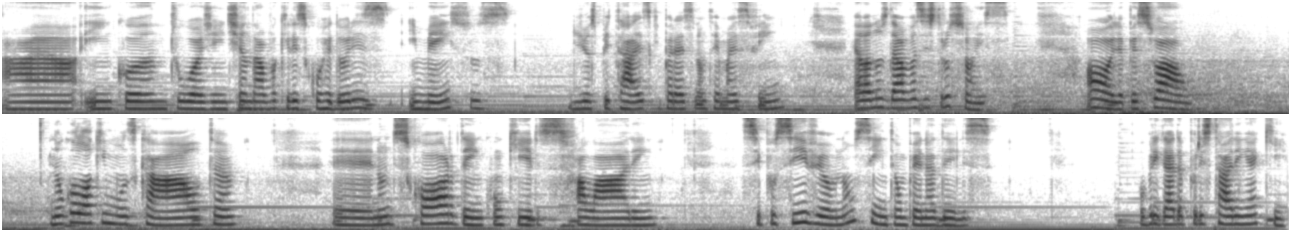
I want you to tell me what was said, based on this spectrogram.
Ah, enquanto a gente andava aqueles corredores imensos de hospitais que parece não ter mais fim, ela nos dava as instruções. Olha, pessoal, não coloquem música alta, é, não discordem com o que eles falarem. Se possível, não sintam pena deles. Obrigada por estarem aqui.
